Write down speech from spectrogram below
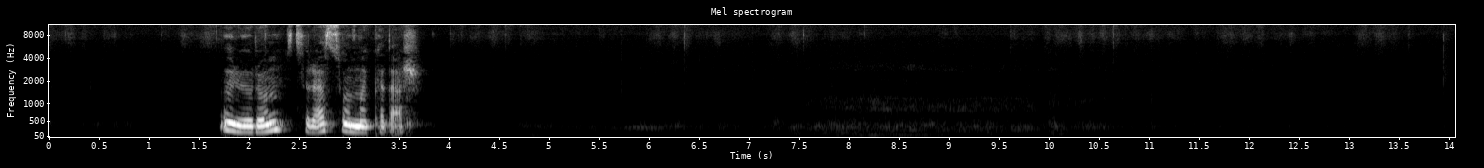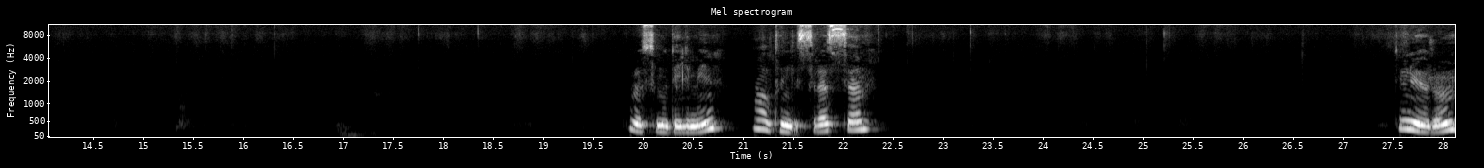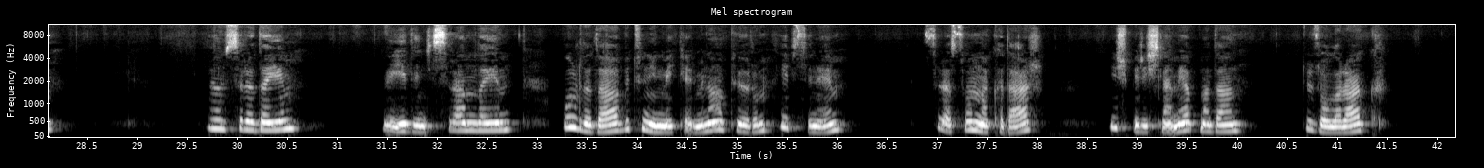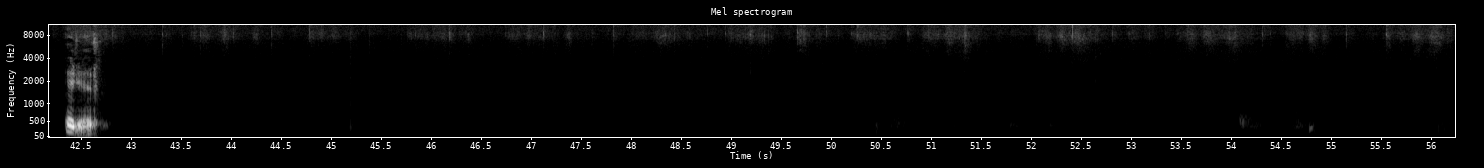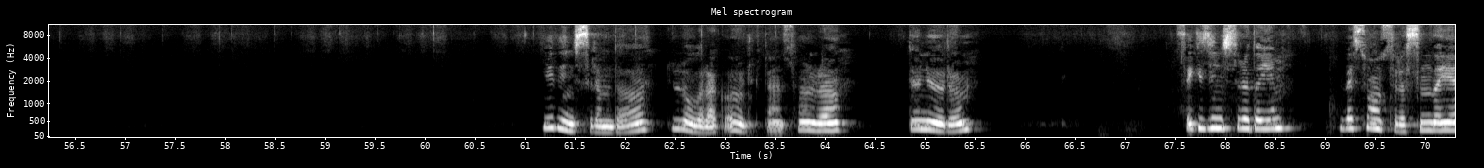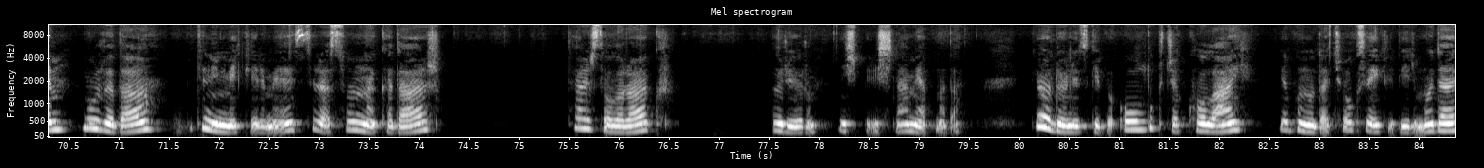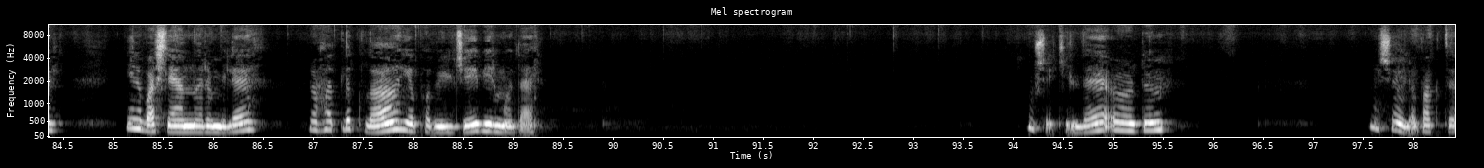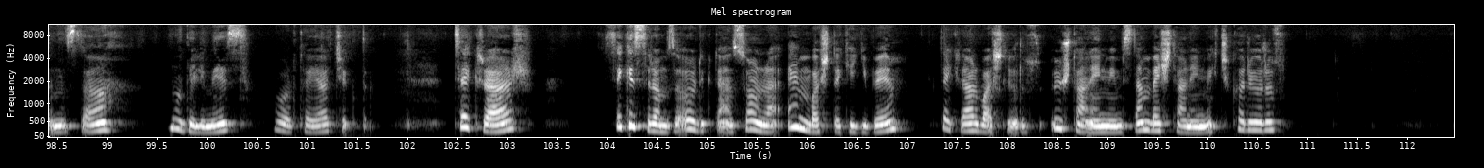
örüyorum sıra sonuna kadar. Burası modelimin 6. sırası. Dönüyorum. Ön sıradayım ve 7. sıramdayım. Burada da bütün ilmeklerimi ne yapıyorum? Hepsini sıra sonuna kadar hiçbir işlem yapmadan düz olarak örüyorum. Yedinci sıramı da düz olarak ördükten sonra dönüyorum. Sekizinci sıradayım ve son sırasındayım. Burada da bütün ilmeklerimi sıra sonuna kadar ters olarak örüyorum. Hiçbir işlem yapmadan. Gördüğünüz gibi oldukça kolay. Yapımı da çok zevkli bir model. Yeni başlayanların bile rahatlıkla yapabileceği bir model. Bu şekilde ördüm. Ve şöyle baktığımızda modelimiz ortaya çıktı. Tekrar 8 sıramızı ördükten sonra en baştaki gibi tekrar başlıyoruz. 3 tane ilmeğimizden 5 tane ilmek çıkarıyoruz.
